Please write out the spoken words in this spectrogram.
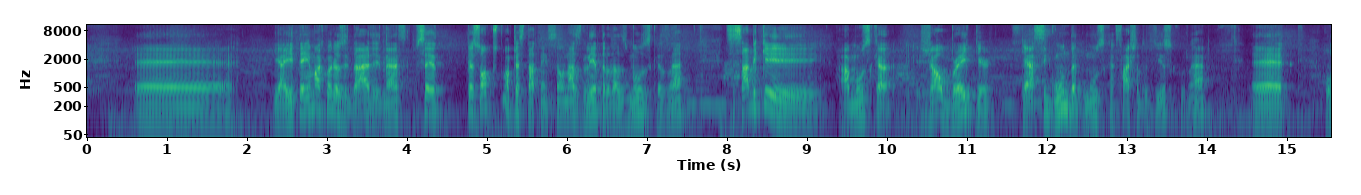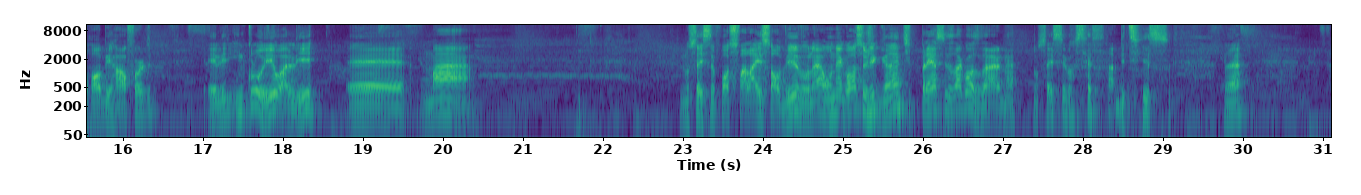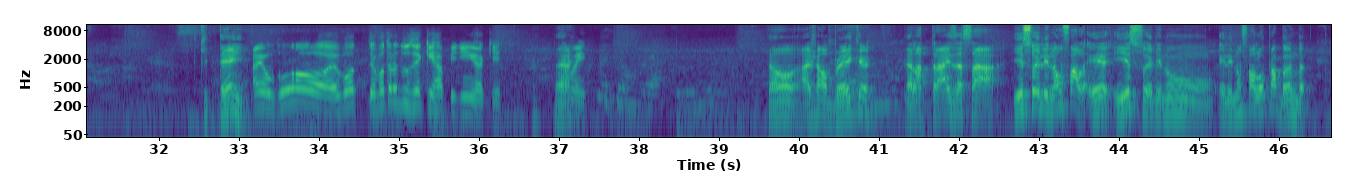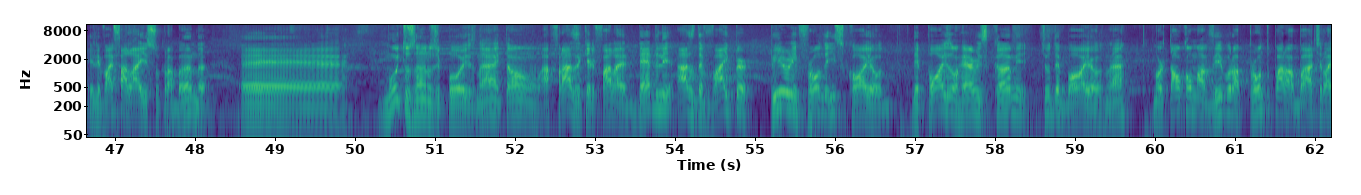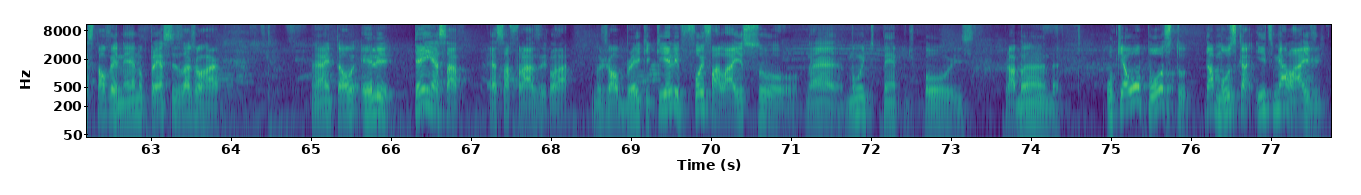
É... E aí tem uma curiosidade, né? Você, o pessoal costuma prestar atenção nas letras das músicas, né? Você sabe que a música Jawbreaker, que é a segunda música, faixa do disco, né? É, o Rob Halford, ele incluiu ali é, uma não sei se eu posso falar isso ao vivo, né? Um negócio gigante prestes a gozar, né? Não sei se você sabe disso, né? Que tem. Ah, eu vou, eu vou, eu vou traduzir aqui rapidinho aqui. É? Calma aí. Então, a Jawbreaker, ela traz essa, isso ele não fala, isso ele não, ele não falou para a banda. Ele vai falar isso para a banda. É muitos anos depois, né? Então a frase que ele fala é Deadly as the viper peering from the scoil, the poison hair is come to the boil, né? Mortal como a víbora, pronto para o abate, lá está o veneno, prestes a jorrar. É, então ele tem essa, essa frase lá no Jawbreak, que ele foi falar isso né, muito tempo depois para a banda. O que é o oposto da música It Me Alive,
